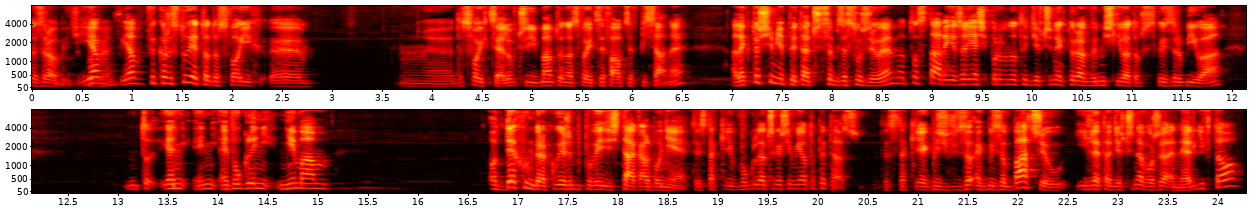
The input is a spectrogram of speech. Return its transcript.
to zrobić. I okay. ja, ja wykorzystuję to do swoich, e, do swoich celów, czyli mam to na swojej CV wpisane, ale ktoś się mnie pyta, czy sobie zasłużyłem, no to stary, jeżeli ja się porównam do tej dziewczyny, która wymyśliła to wszystko i zrobiła, no to ja, ja w ogóle nie, nie, mam oddechu mi brakuje, żeby powiedzieć tak albo nie. To jest takie, w ogóle dlaczego się mnie o to pytasz? To jest takie, jakbyś, jakbyś zobaczył, ile ta dziewczyna włożyła energii w to,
